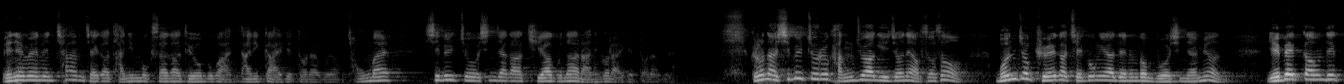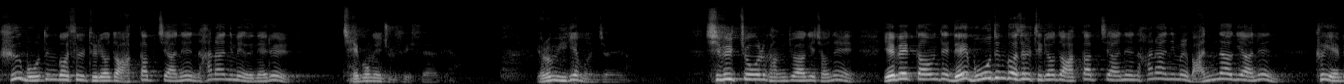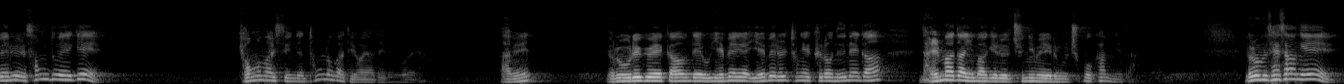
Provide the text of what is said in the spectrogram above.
왜냐면은 참 제가 담임 목사가 되어보고 안- 나니까 알겠더라고요. 정말 11조 신자가 귀하구나라는 걸 알겠더라고요. 그러나 11조를 강조하기 이전에 앞서서 먼저 교회가 제공해야 되는 건 무엇이냐면 예배 가운데 그 모든 것을 드려도 아깝지 않은 하나님의 은혜를 제공해 줄 수 있어야 돼요. 여러분 이게 먼저예요. 11조를 강조하기 전에 예배 가운데 내 모든 것을 드려도 아깝지 않은 하나님을 만나게 하는 그 예배를 성도에게 경험할 수 있는 통로가 되어야 되는 거예요. 아멘. 여러분 우리 교회 가운데 예배 예배를 통해 그런 은혜가 날마다 임하기를 주님의 이름으로 축복합니다. 여러분 세상에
